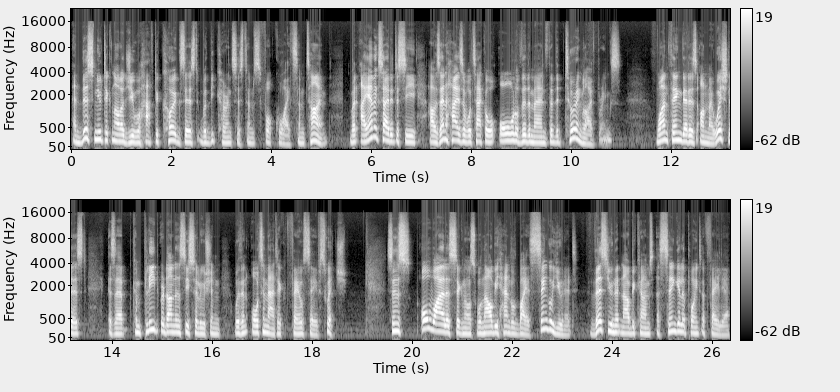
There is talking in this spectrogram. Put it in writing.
and this new technology will have to coexist with the current systems for quite some time. But I am excited to see how Sennheiser will tackle all of the demands that the touring life brings. One thing that is on my wish list is a complete redundancy solution with an automatic fail-safe switch. Since all wireless signals will now be handled by a single unit, this unit now becomes a singular point of failure,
